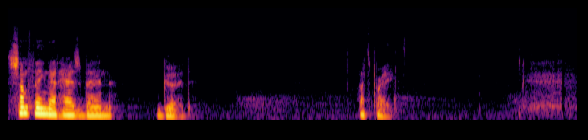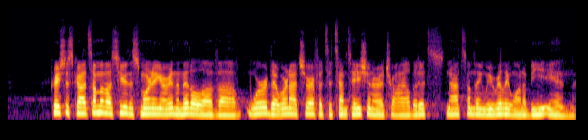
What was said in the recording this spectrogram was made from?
something that has been good. Let's pray. Gracious God, some of us here this morning are in the middle of a word that we're not sure if it's a temptation or a trial, but it's not something we really want to be in.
